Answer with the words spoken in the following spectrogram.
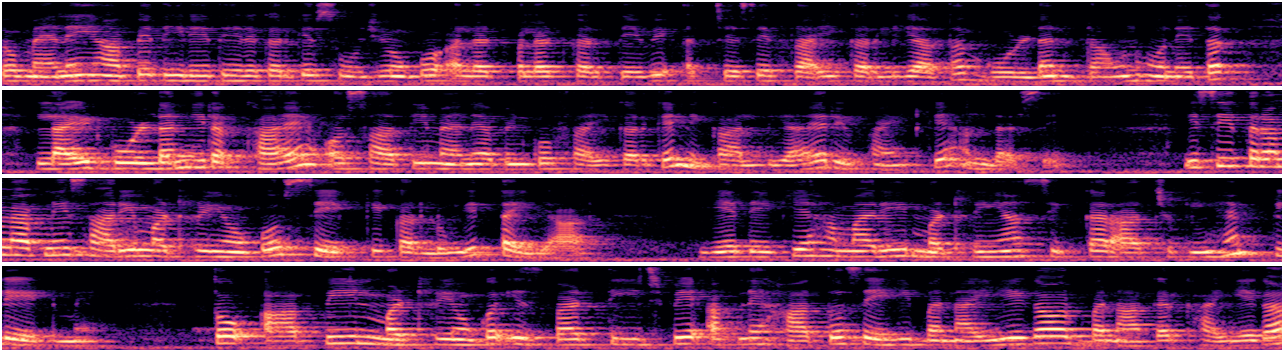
तो मैंने यहाँ पे धीरे धीरे करके सूजियों को अलट पलट करते हुए अच्छे से फ्राई कर लिया था। गोल्डन ब्राउन होने तक लाइट गोल्डन ही रखा है और साथ ही मैंने अब इनको फ्राई करके निकाल लिया है रिफाइंड के अंदर से। इसी तरह मैं अपनी सारी मठरियों को सेक के कर लूँगी तैयार। ये देखिए, हमारी मठरियाँ सिक कर आ चुकी हैं प्लेट में। तो आप भी इन मठरियों को इस बार तीज पे अपने हाथों से ही बनाइएगा और बनाकर खाइएगा।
